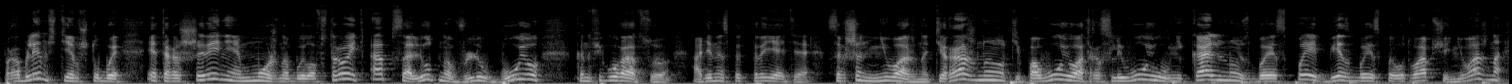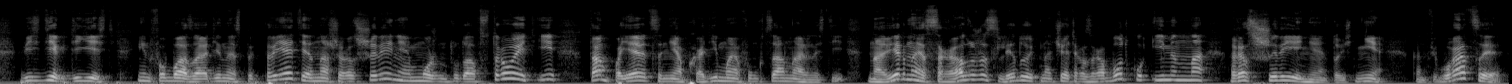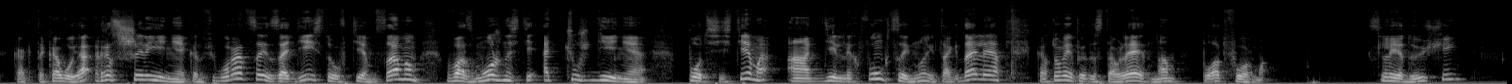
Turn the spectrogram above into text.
проблем с тем, чтобы это расширение можно было встроить абсолютно в любую конфигурацию 1С предприятия. Совершенно неважно, тиражную, типовую, отраслевую, уникальную, с БСП, без БСП, вот вообще неважно. Везде, где есть инфобаза 1С предприятия, наше расширение можно туда встроить и там появится необходимая функциональность. И, наверное, сразу же следует начать разработку именно расширения, то есть не конфигурации как таковой, а расширение конфигурации, задействовав тем самым возможности отчуждения подсистемы отдельных функций, ну и так далее, которые предоставляет нам платформа. Следующий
